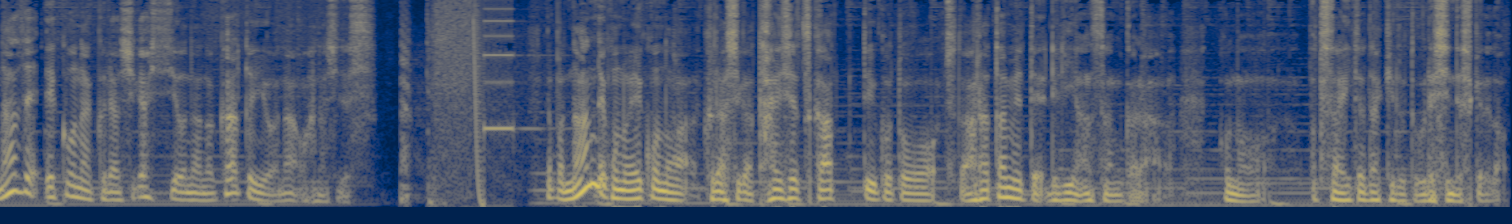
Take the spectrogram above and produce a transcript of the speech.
なぜエコな暮らしが必要なのかというようなお話です。やっぱなんでこのエコな暮らしが大切かっていうことをちょっと改めてリリアンさんからこのお伝えいただけると嬉しいんですけれど。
